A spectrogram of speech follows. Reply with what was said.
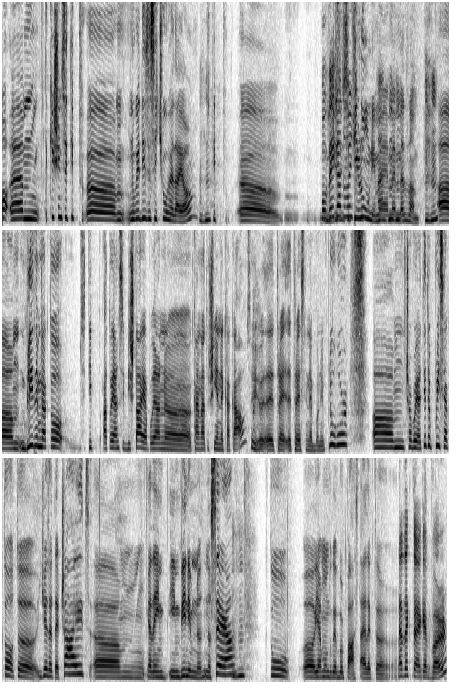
Po, kishin si tip, nuk e di se si quhet ajo, mhm. tip, po vegla do si piruni me, me, me mhm. dhëmbë. Mhm. Mblidhim nga këto, si tip, ato janë si bishtaja, po janë, kanë atë shijen e kakaos, si e, tre, e tresnin e bënin pluhur. Um, ça bëja tjetër, prisja këto të gjethet e çajit, edhe i, i mbillnim në, në sera. Këtu jam unë duke bërë pasta edhe këtë. Edhe këtë e ke bërë?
